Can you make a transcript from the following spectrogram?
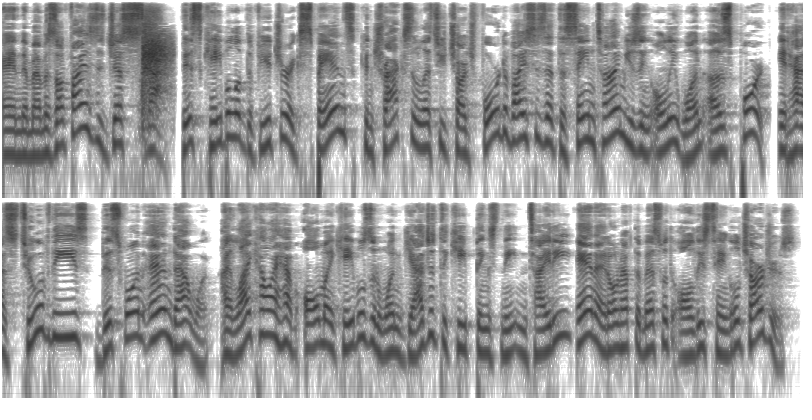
And the Amazon finds it just slap. This cable of the future expands, contracts, and lets you charge four devices at the same time using only one USB port. It has two of these, this one and that one. I like how I have all my cables in one gadget to keep things neat and tidy, and I don't have to mess with all these tangled chargers.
